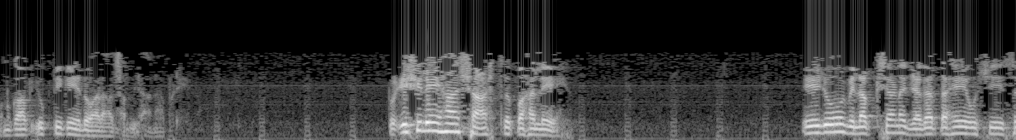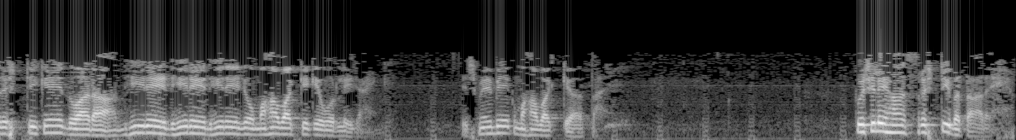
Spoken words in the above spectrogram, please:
उनको आप युक्ति के द्वारा समझाना पड़ेगा। तो इसलिए यहाँ शास्त्र पहले, ये जो विलक्षण जगत है, उसी सृष्टि के द्वारा धीरे धीरे धीरे जो महावाक्य की ओर ले जाएँगे। इसमें भी एक महावाक्य आता है। तो इसलिए यहाँ सृष्टि बता रहे हैं।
